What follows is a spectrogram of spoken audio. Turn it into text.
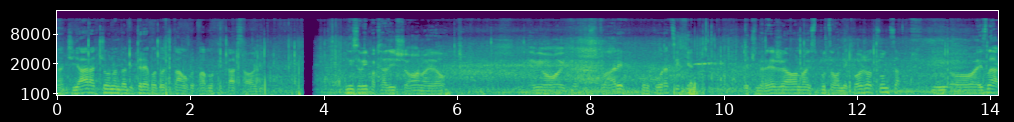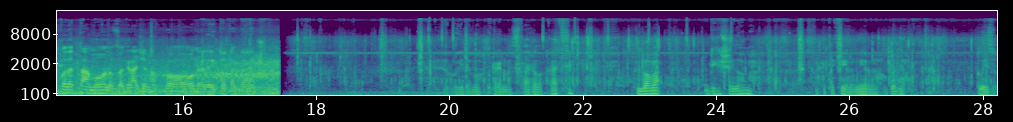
Znači ja računam da bi trebao doći tamo kod Pablo Picasso ovdje. Nisam ipak sad išao ono jel jer imam ovih stvari, konkurac ih je, već me reže, ono, ispucala mi je koža od sunca i o, izgleda kao da je tamo ono zagrađeno ko ograde i to tako da neću. Evo idemo prema stare lokaciji doma, bivši doma, ti je fino, mirno, ugodno, blizu,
